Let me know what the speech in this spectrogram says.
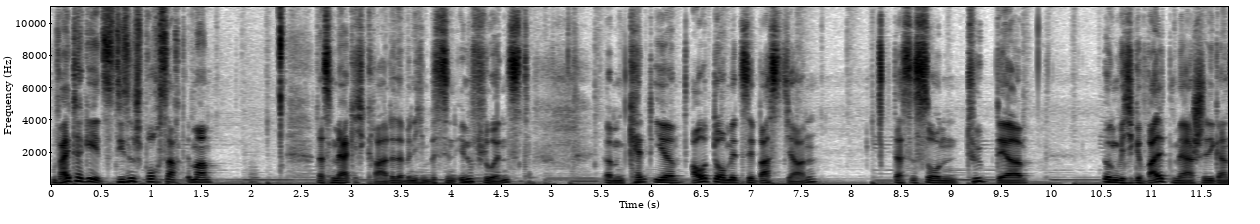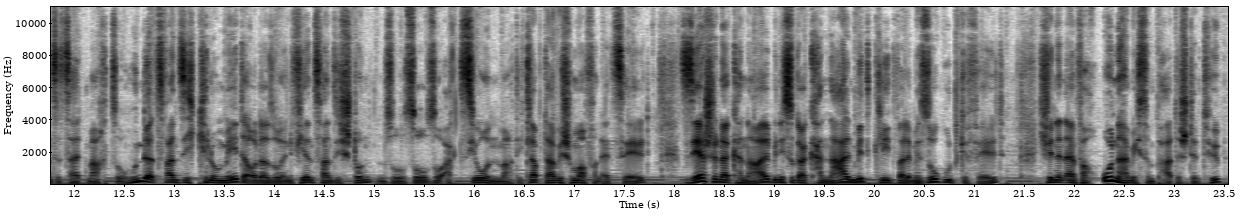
Weiter geht's. Diesen Spruch sagt immer, das merke ich gerade, da bin ich ein bisschen influenced. Ähm, kennt ihr Outdoor mit Sebastian? Das ist so ein Typ, der irgendwelche Gewaltmärsche die ganze Zeit macht, so 120 Kilometer oder so in 24 Stunden, so, so, so Aktionen macht. Ich glaube, da habe ich schon mal von erzählt. Sehr schöner Kanal, bin ich sogar Kanalmitglied, weil er mir so gut gefällt. Ich finde ihn einfach unheimlich sympathisch, den Typ.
